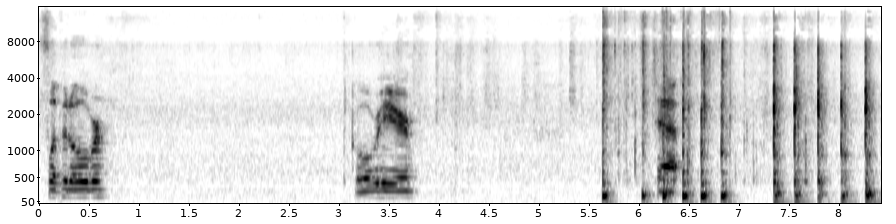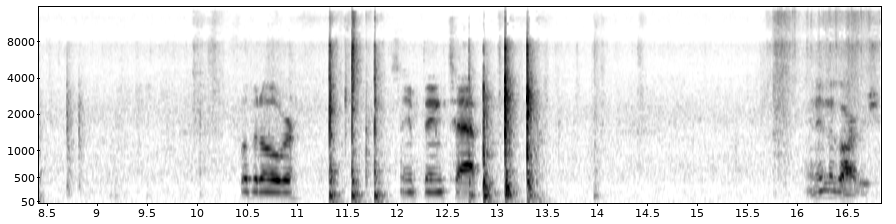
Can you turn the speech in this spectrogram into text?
Flip it over. Go over here tap, flip it over, same thing, tap, and in the garbage.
